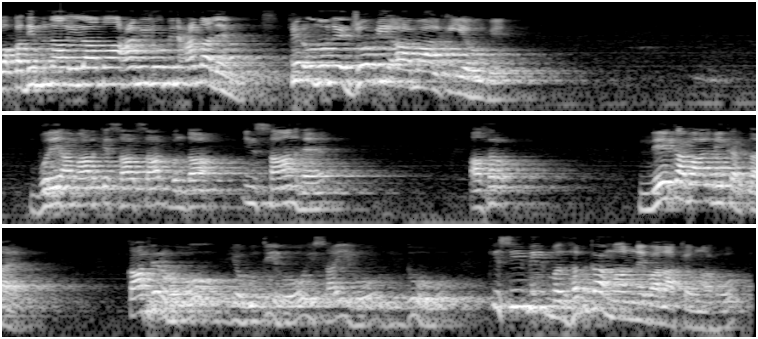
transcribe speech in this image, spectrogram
وہ قدمنا علامہ عامل من عمل۔ پھر انہوں نے جو بھی اعمال کیے ہوں گے۔ برے اعمال کے ساتھ ساتھ بندہ انسان ہے، آخر نیک اعمال بھی کرتا ہے۔ کافر ہو، یہودی ہو، عیسائی ہو، ہندو ہو، کسی بھی مذہب کا ماننے والا کیوں نہ ہو،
